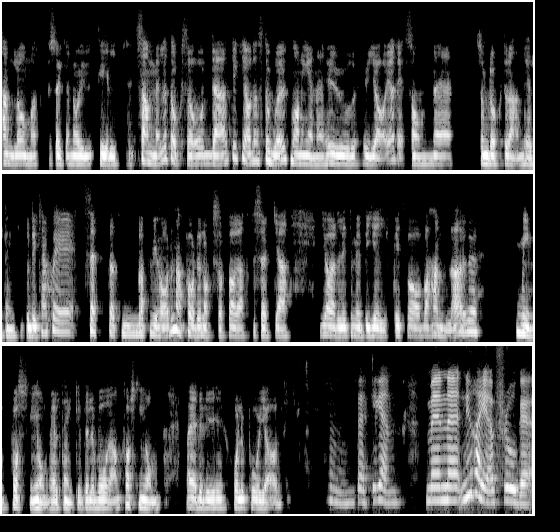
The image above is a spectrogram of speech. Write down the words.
handlar om att försöka nå ut till samhället också. Och där tycker jag den stora utmaningen är hur, hur gör jag det som eh, som doktorand helt enkelt. Och det kanske är ett sätt att varför vi har den här podden också för att försöka göra det lite mer begripligt. Vad, vad handlar min forskning om helt enkelt? Eller våran forskning om? Vad är det vi håller på att göra? Mm, verkligen. Men eh, nu har jag en fråga.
